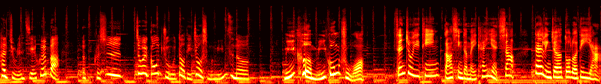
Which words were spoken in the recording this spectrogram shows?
和主人结婚吧。呃，可是这位公主到底叫什么名字呢？米可米公主啊！三柱一听，高兴得眉开眼笑，带领着多罗蒂亚、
